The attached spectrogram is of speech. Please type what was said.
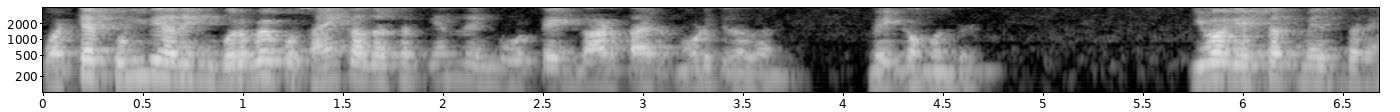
ಹೊಟ್ಟೆ ತುಂಬಿ ಅದು ಹಿಂಗೆ ಬರಬೇಕು ಸಾಯಂಕಾಲದಷ್ಟೊತ್ತಿಗೆ ಅಂದ್ರೆ ಹಿಂಗೆ ಹೊಟ್ಟೆ ಹಿಂಗೆ ಆಡ್ತಾ ಇರೋ, ನೋಡಿದಿರಲ್ಲ ನೀವು ಮೇಯ್ಕೊಂಬಂದ್ರೆ ಇವಾಗ ಎಷ್ಟೊತ್ತು ಮೇಯಿಸ್ತಾರೆ?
